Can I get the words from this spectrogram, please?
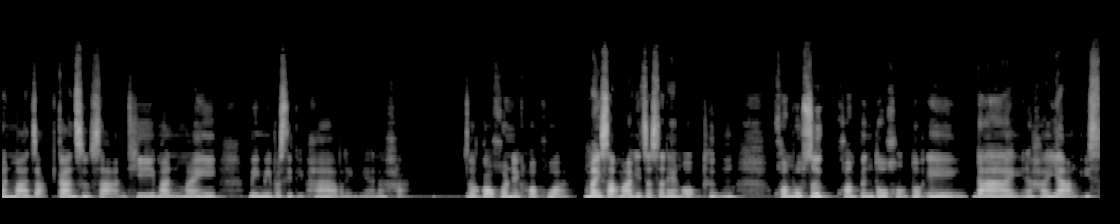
มันมาจากการสื่อสารที่มันไม่ไม่มีประสิทธิภาพอะไรเงี้ยนะคะ แล้วก็คนในครอบครัวไม่สามารถที่จะแสดงออกถึงความรู้สึกความเป็นตัวของตัวเองได้นะคะ อย่างอิส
